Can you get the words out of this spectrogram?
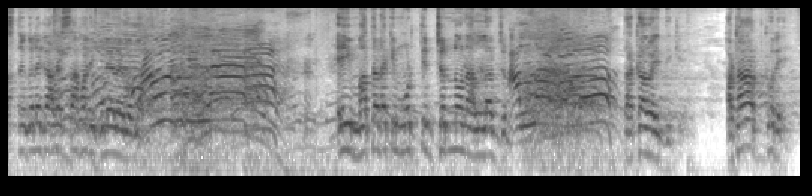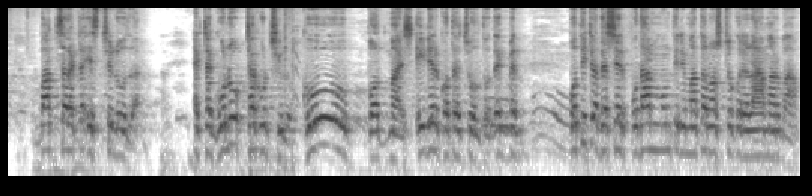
আসতে গেলে গালের সাফারি খুলে লাগবে এই মাথাটাকে মূর্তির জন্য না আল্লাহর জন্য? তাকাও দিকে হঠাৎ করে বাচ্চার একটা এস্ট্রেলোজার একটা গণক ঠাকুর ছিল, খুব বদমাইশ। এইটার কথায় চলতো, দেখবেন, প্রতিটা দেশের প্রধানমন্ত্রীর মাথা নষ্ট করে রাম আর বাম।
